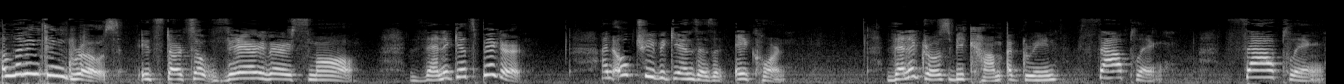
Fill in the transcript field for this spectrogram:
A living thing grows. It starts out very, very small. Then it gets bigger. An oak tree begins as an acorn. Then it grows to become a green sapling. Sapling.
